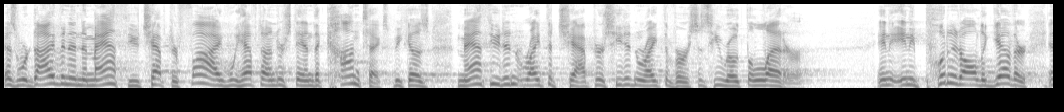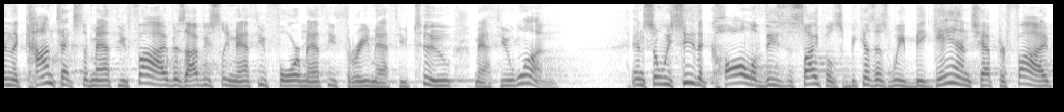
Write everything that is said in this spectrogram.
as we're diving into Matthew chapter 5, we have to understand the context because Matthew didn't write the chapters, he didn't write the verses, he wrote the letter. And, and he put it all together. And the context of Matthew 5 is obviously Matthew 4, Matthew 3, Matthew 2, Matthew 1. And so we see the call of these disciples because as we began chapter 5,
